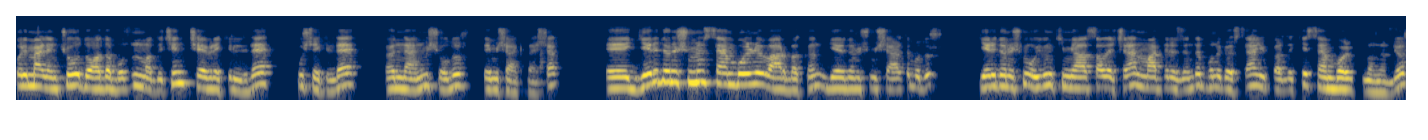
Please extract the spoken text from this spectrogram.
Polimerlerin çoğu doğada bozulmadığı için çevre kirliliği de bu şekilde önlenmiş olur demiş arkadaşlar. E, geri dönüşümün sembolü var bakın. Geri dönüşüm işareti budur. Geri dönüşüme uygun kimyasallar içeren maddeler üzerinde bunu gösteren yukarıdaki sembol kullanılır diyor.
